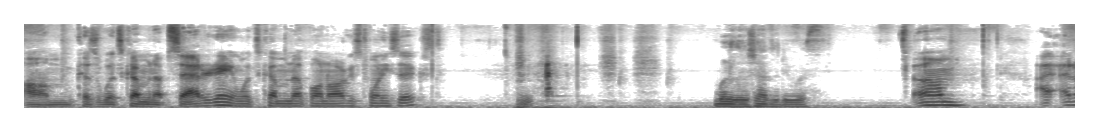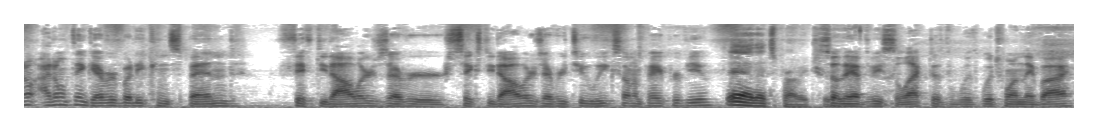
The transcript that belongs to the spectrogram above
Um, because of what's coming up Saturday and what's coming up on August 26th. What do those have to do with? Um, I, I don't. I don't think everybody can spend fifty dollars every sixty dollars every two weeks on a pay per view. Yeah, that's probably true. So they have to be selective with which one they buy.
